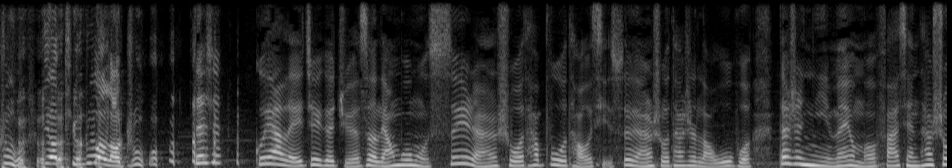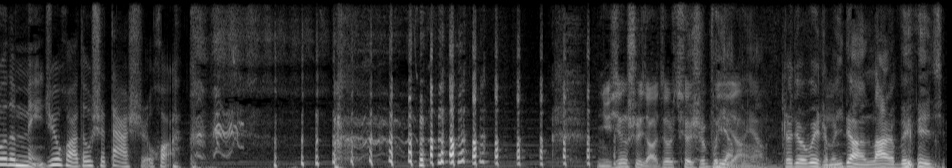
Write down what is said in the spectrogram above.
朱，你要挺住啊，老朱。但是郭亚雷这个角色梁伯母虽然说他不讨喜，虽然说他是老巫婆，但是你们有没有发现他说的每句话都是大实话？女性视角就是确实不一样，这就是为什么一定要拉着微微去，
